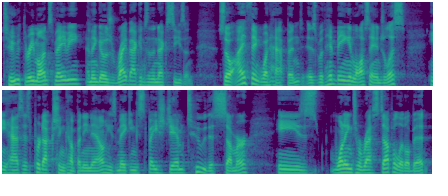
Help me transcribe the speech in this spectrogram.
two, three months maybe, and then goes right back into the next season. So I think what happened is with him being in Los Angeles, he has his production company now. He's making Space Jam 2 this summer. He's wanting to rest up a little bit.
